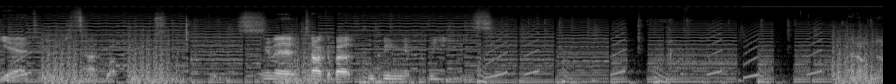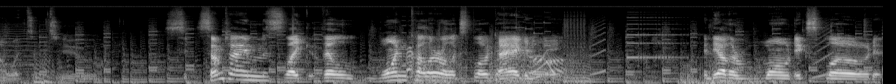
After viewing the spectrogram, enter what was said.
Yeah, dude. Let's talk about poops, please. I'm gonna talk about pooping please. I don't know what to do. S- Sometimes, like, they'll one color will explode diagonally, oh. and the other won't explode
